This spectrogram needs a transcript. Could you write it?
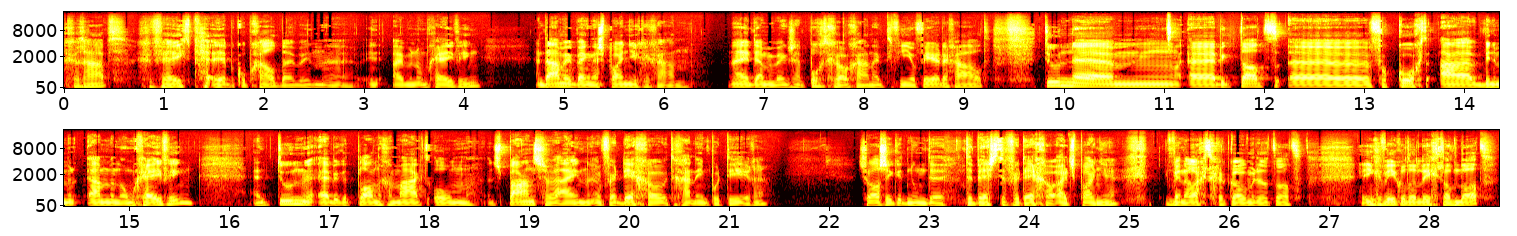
geraapt, geveegd. heb ik opgehaald bij mijn, in- uit mijn omgeving. En daarmee ben ik naar Spanje gegaan. Nee, daarmee ben ik naar Portugal gegaan. Heb ik de Vinho Verde gehaald. Toen ehm, eh, heb ik dat verkocht aan, binnen mijn, aan mijn omgeving. En toen heb ik het plan gemaakt om een Spaanse wijn, een Verdejo, te gaan importeren zoals ik het noemde, de beste Verdejo uit Spanje. ik ben erachter gekomen dat dat ingewikkelder ligt dan dat.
